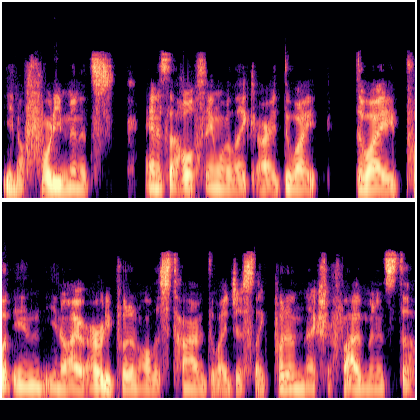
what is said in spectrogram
you know 40 minutes. And it's that whole thing where like all right do I do I put in you know I already put in all this time. Do I just like put in an extra five minutes to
